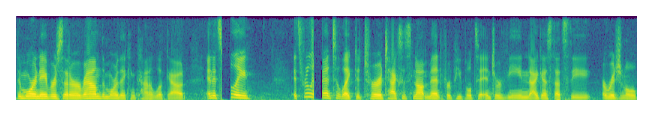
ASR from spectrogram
the more neighbors that are around, the more they can kind of look out. And it's really it's really meant to like deter attacks. It's not meant for people to intervene. I guess that's the original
